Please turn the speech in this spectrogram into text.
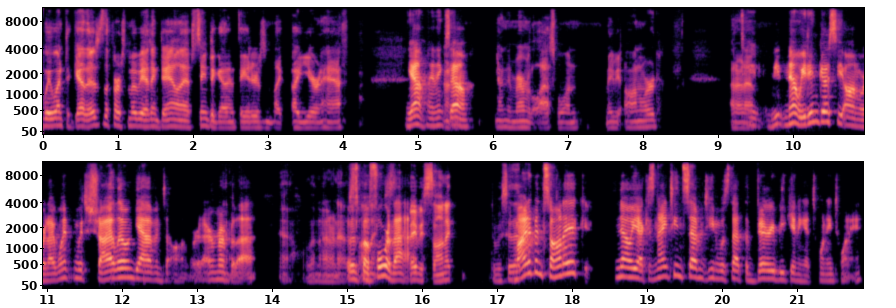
we went together. This is the first movie I think Daniel and I have seen together in theaters in like a year and a half. yeah, I think I so. don't I don't remember the last one. Maybe Onward. I don't know. We no, we didn't go see Onward. I went with Shiloh and Gavin to Onward. I remember that. Yeah. Well, then I don't know. It was before that. Maybe Sonic. Did we see that? Might have been Sonic. No, yeah, because 1917 was at the very beginning of 2020.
